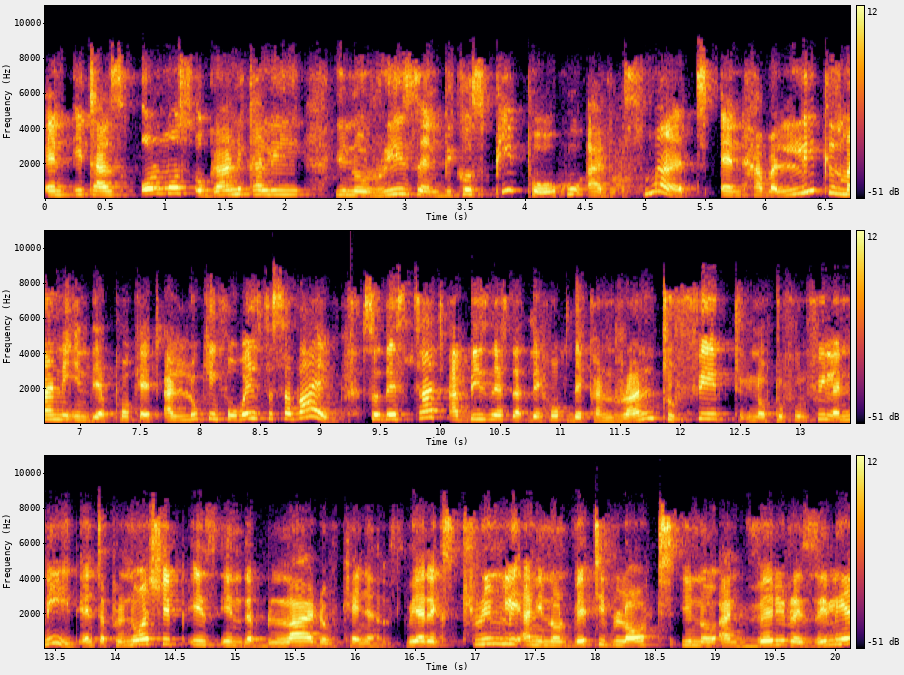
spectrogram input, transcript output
and it has almost organically you know risen because people who are smart and have a little money in their pocket are looking for ways to survive. So they start a business that they hope they can run to feed you know to fulfill a need. Entrepreneurship is in the blood of Kenyans. We are extremely an innovative lot, you know, and very resilient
